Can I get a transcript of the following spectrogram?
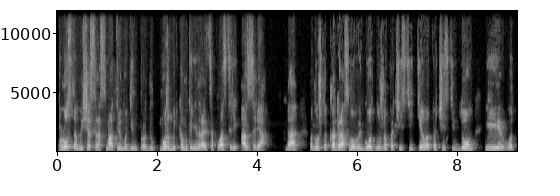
Просто мы сейчас рассматриваем один продукт. Может быть, кому-то не нравятся пластыри, а зря. Да? Потому что как раз Новый год, нужно почистить тело, почистить дом. И вот,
